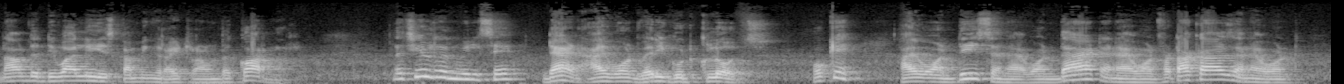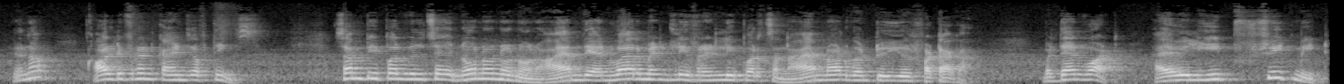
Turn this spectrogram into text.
Now the Diwali is coming right round the corner. The children will say, Dad, I want very good clothes. Okay? I want this and I want that and I want fatakas and I want, you know, all different kinds of things. Some people will say, No, no, no, no, I am the environmentally friendly person. I am not going to use fataka. But then what? I will eat sweet meat.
